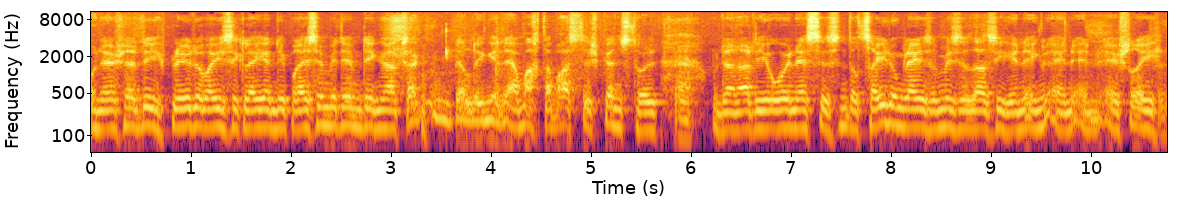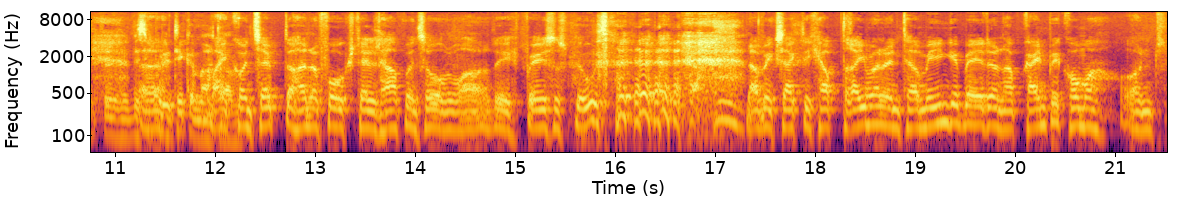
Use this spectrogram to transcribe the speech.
Und er ist natürlich blöderweise gleich an die Presse mit dem Ding. Er hat gesagt, hm, Berlingen, der macht da was, das ist ganz toll. Ja. Und dann hat die ONS das in der Zeitung lesen müssen, dass ich in, in, in Österreich äh, Politik gemacht mein haben. Konzept da vorgestellt habe und so, war natürlich böses Blut. dann habe ich gesagt, ich habe dreimal einen Termin gebeten und habe keinen bekommen. Und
